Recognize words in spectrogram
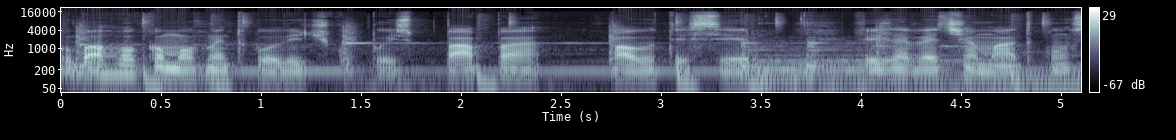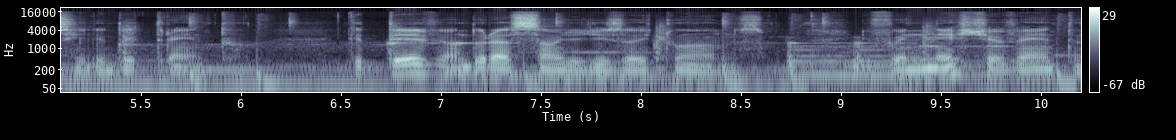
O barroco é um movimento político, pois Papa Paulo III fez evento chamado Concílio de Trento, que teve uma duração de 18 anos, e foi neste evento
